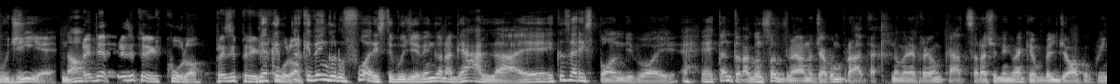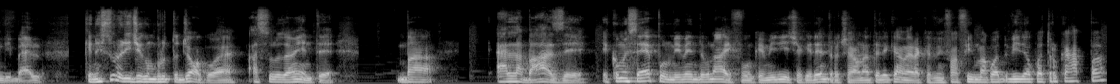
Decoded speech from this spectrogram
bugie, no? Prese, prese per il culo, prese per il Perché, culo. perché vengono fuori queste bugie, vengono a galla e, e cosa rispondi poi? Eh, eh, tanto la console me l'hanno già comprata, non me ne frega un cazzo, Ratchet Clank è un bel gioco, quindi bello. Che nessuno dice che è un brutto gioco, eh, assolutamente, ma alla base è come se Apple mi vende un iPhone che mi dice che dentro c'è una telecamera che mi fa film a video a 4K,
